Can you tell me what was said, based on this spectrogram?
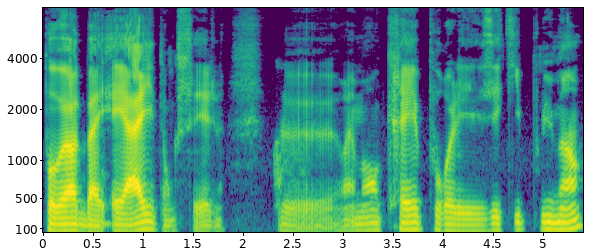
Powered by AI. Donc, c'est le, vraiment créé pour les équipes l'humain,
